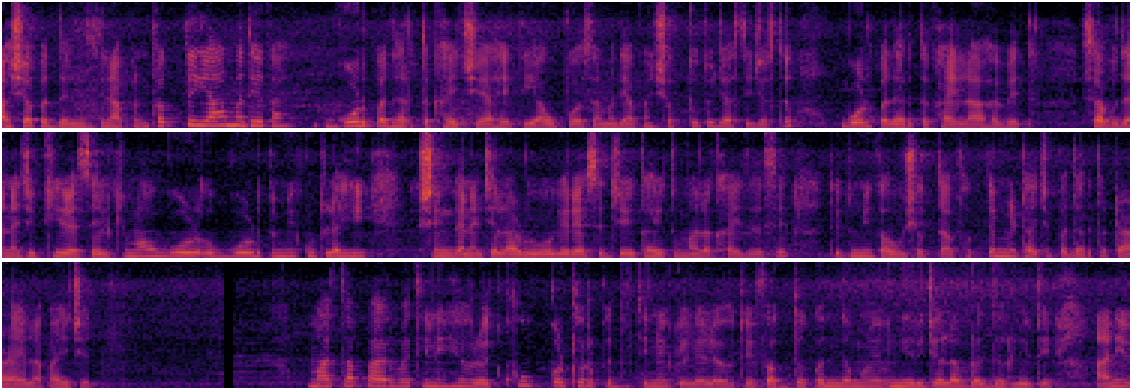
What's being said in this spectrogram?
अशा पद्धतीने आपण फक्त यामध्ये काय? गोड पदार्थ खायचे आहेत. या उपवासामध्ये आपण शक्यतो जास्तीत जास्त गोड पदार्थ खायला हवेत. साबुदाण्याची खीर असेल किंवा गोड गोड तुम्ही कुठलाही शेंगदाण्याचे लाडू वगैरे असे जे काही तुम्हाला खायचं असेल ते तुम्ही खाऊ शकता. फक्त मिठाचे पदार्थ टाळायला पाहिजेत. माता पार्वतीने हे व्रत खूप कठोर पद्धतीने केलेले होते. फक्त कंदमुळे निर्जला व्रत धरले होते. आणि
